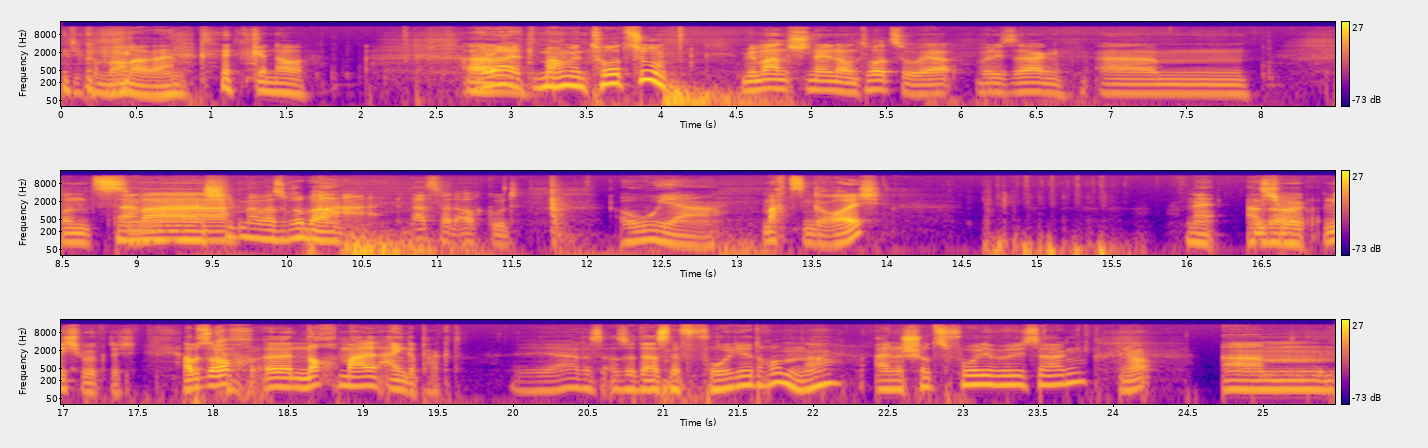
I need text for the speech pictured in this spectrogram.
Die kommt auch noch rein. genau. Ähm, Alright, machen wir ein Tor zu. Wir machen schnell noch ein Tor zu, ja, würde ich sagen. Ähm, und Dann zwar. äh, schieb mal was rüber. Ah, das wird auch gut. Oh ja. Macht's ein Geräusch? Ne, Also, nicht, wir nicht wirklich. Aber es ist auch äh, nochmal eingepackt. Ja, das, also da ist eine Folie drum, ne? Eine Schutzfolie, würde ich sagen. Ja. Ähm,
